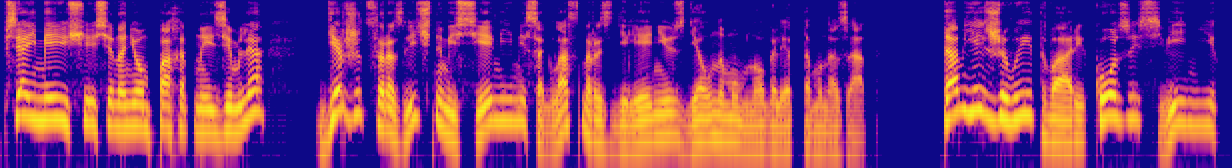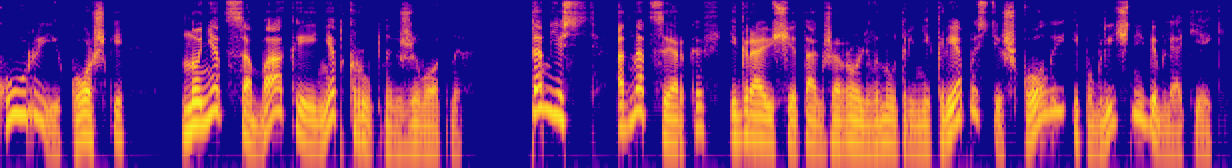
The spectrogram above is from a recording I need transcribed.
Вся имеющаяся на нем пахотная земля держится различными семьями согласно разделению, сделанному много лет тому назад. Там есть живые твари, козы, свиньи, куры и кошки, но нет собак и нет крупных животных. Там есть одна церковь, играющая также роль внутренней крепости, школы и публичной библиотеки.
